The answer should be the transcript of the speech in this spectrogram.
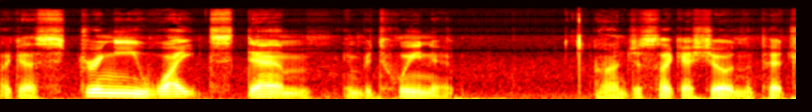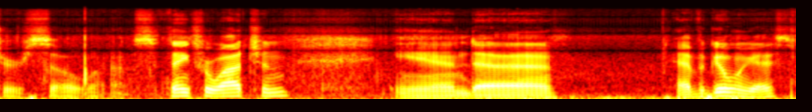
like a stringy white stem in between it uh, just like I showed in the picture. So, uh, so thanks for watching and have a good one guys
